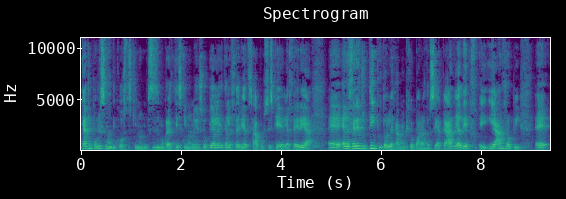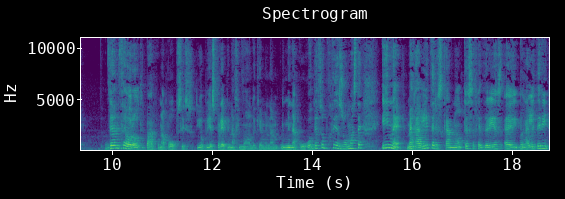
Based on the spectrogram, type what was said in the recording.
κάτι πολύ σημαντικό στις, κοινωνίες, στις δημοκρατικές κοινωνίες, η οποία λέγεται ελευθερία της άποψης και ελευθερία, ε, ελευθερία του τύπου το λέγαμε πιο παραδοσιακά. Δηλαδή οι άνθρωποι ε, δεν θεωρώ ότι υπάρχουν απόψεις οι οποίες πρέπει να φημώνονται και μην, μην ακούγονται. Αυτό που χρειαζόμαστε είναι μεγαλύτερες ικανότητες, εφεδρείες, ε, μεγαλύτερη,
